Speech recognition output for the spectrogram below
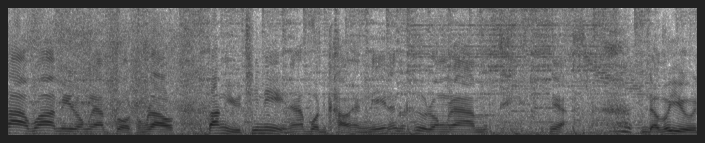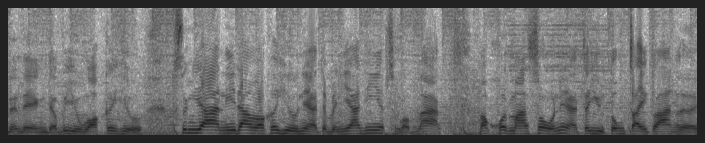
ทราบว่ามีโรงแรมโปรดของเราตั้งอยู่ที่นี่นะบนเขาแห่งนี้นั่นก็คือโรงแรมเนี่ย W นั่นเอง W Walker Hill ซึ่งย่านนี้ด้าน Walker Hill เนี่ยจะเป็นย่านที่เงียบสงบมาก บางคนมาโซลเนี่ยจะอยู่ตรงใจกลางเลย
